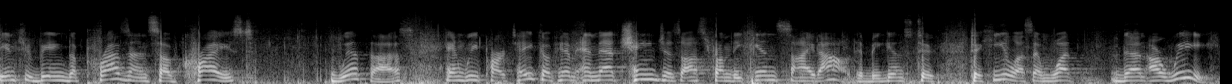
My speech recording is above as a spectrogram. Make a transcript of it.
into being the presence of Christ with us and we partake of him and that changes us from the inside out. It begins to, to heal us. And what then are we?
